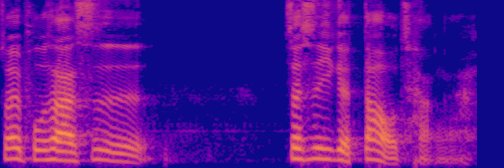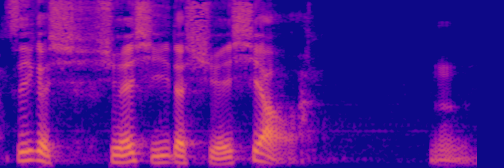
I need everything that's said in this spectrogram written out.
所以菩萨是，这是一个道场啊，是一个学习的学校啊，嗯，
